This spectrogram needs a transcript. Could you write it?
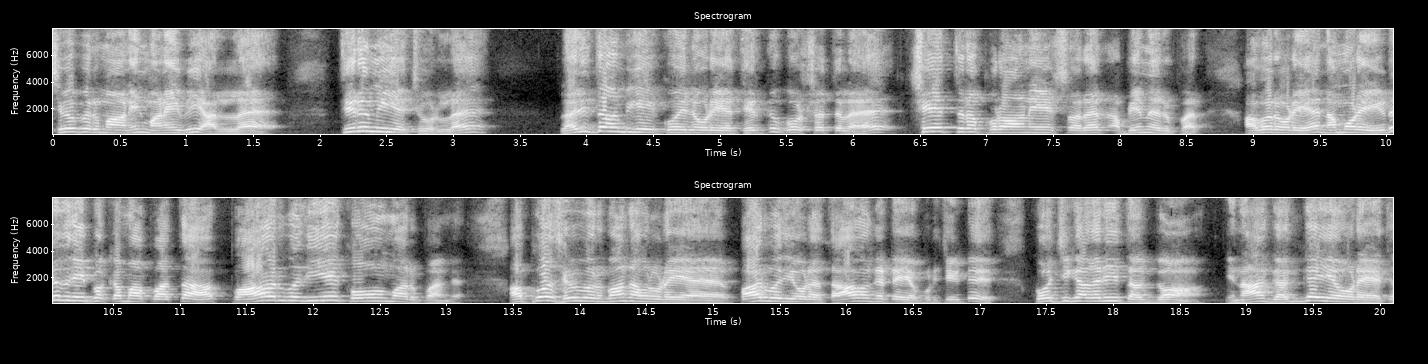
சிவபெருமானின் மனைவி அல்ல. திருமியச்சூர்ல லலிதாம்பிகை கோயிலுடைய தெற்கு கோஷத்துல சேத்திர புராணேஸ்வரர் அப்படின்னு இருப்பார். அவருடைய நம்முடைய இடதுகை பக்கமா பார்த்தா பார்வதியே கோபமா இருப்பாங்க. அப்போ சிவபெருமான் அவருடைய பார்வதியோட தாவங்கட்டையை பிடிச்சிக்கிட்டு கோச்சிக்காதனி தங்கம் நான் கங்கையோடைய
